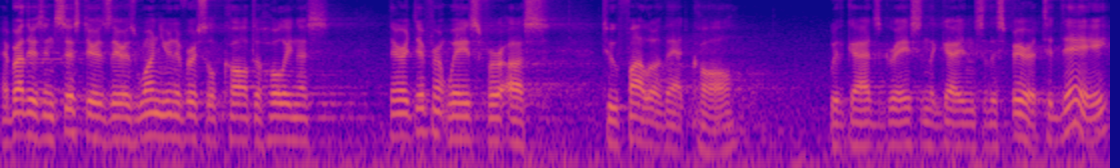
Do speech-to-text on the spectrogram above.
My brothers and sisters, there is one universal call to holiness. There are different ways for us to follow that call with God's grace and the guidance of the Spirit. Today,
